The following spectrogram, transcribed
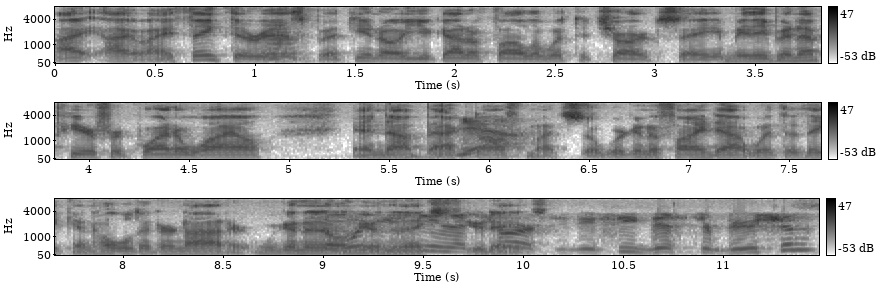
I, I, I think there is, but you know you got to follow what the charts say. I mean they've been up here for quite a while and not backed Yeah. off much, so we're going to find out whether they can hold it or not. Or we're going to So know here in the next few days. charts? Did you see distribution?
